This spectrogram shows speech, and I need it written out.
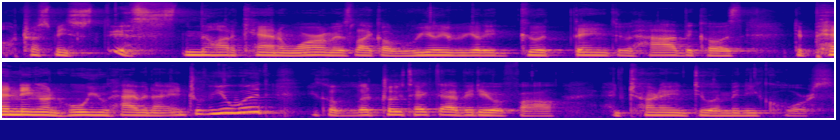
Oh, trust me, it's not a can of worm. It's like a really, really good thing to have because depending on who you have in an interview with, you could literally take that video file and turn it into a mini course.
